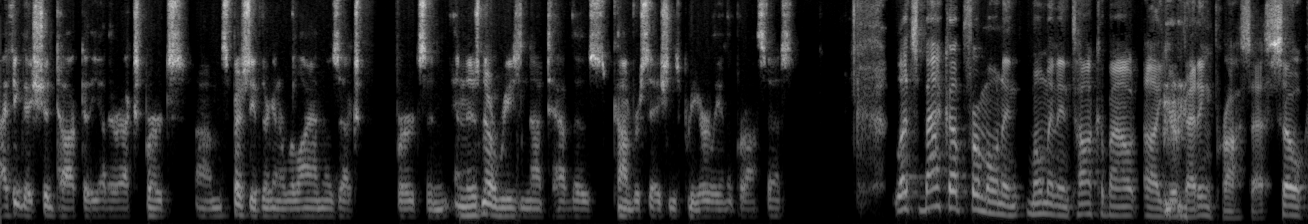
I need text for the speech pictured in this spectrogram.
I think they should talk to the other experts, um, especially if they're going to rely on those experts. And, and there's no reason not to have those conversations pretty early in the process. Let's back up for a moment, moment and talk about uh, your vetting process. So,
